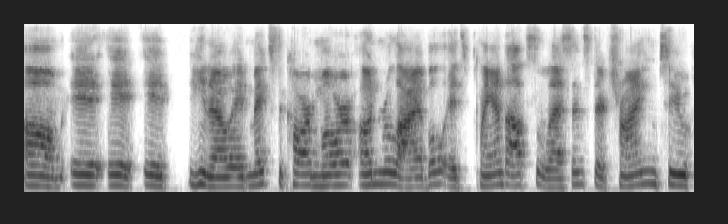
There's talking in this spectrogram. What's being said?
Um, it, it, it, you know, it makes the car more unreliable. It's planned obsolescence. They're trying to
